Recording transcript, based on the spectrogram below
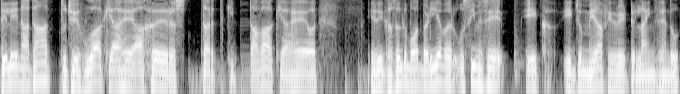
दिले नादा, तुझे हुआ क्या है? आखिर दर्द की दवा क्या है? और ये गज़ल तो बहुत बड़ी है, पर उसी में से एक एक जो मेरा फेवरेट लाइंस हैं दो।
